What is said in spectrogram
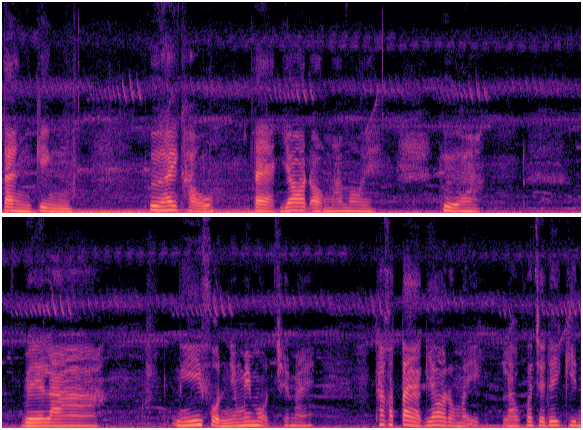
แต่งกิ่ง เพื่อให้เขาแตกยอดออกมาหน่อยเผื่อ เวลานี้ฝนยังไม่หมดใช่ไหม ถ้าเขาแตกยอดออกมาอีก เราก็จะได้กิน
